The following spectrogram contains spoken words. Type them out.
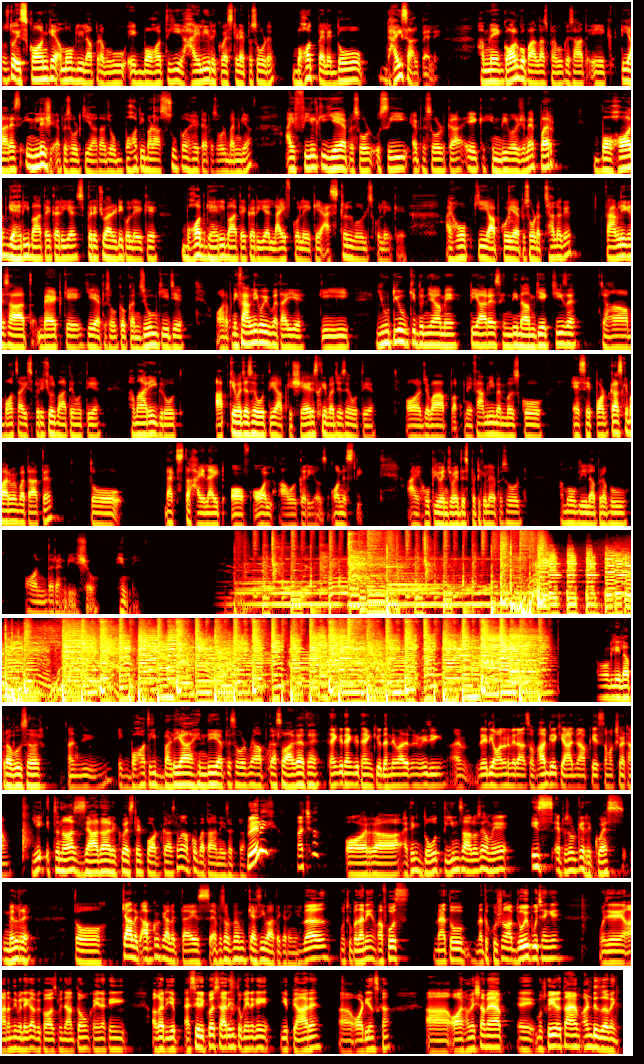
दोस्तों, इस्कॉन के अमोघ लीला प्रभु एक बहुत ही हाईली रिक्वेस्टेड एपिसोड है। बहुत पहले, दो, ढाई साल पहले, हमने गौर गोपाल दास प्रभु के साथ एक T R S English episode किया था, जो बहुत ही बड़ा सुपर हिट एपिसोड बन गया। आई फील कि ये एपिसोड उसी एपिसोड का एक हिंदी वर्जन है, पर बहुत गहरी बातें करी है स्पिरिचुअलिटी को लेके, बहुत गहरी बातें करी है लाइफ को लेके एस्ट्रल वर्ल्ड्स को लेके। आई होप कि आपको ये एपिसोड अच्छा लगे। फैमिली के साथ बैठ के ये एपिसोड को कंज्यूम कीजिए और अपनी फैमिली को भी बताइए कि यूट्यूब की दुनिया में टी आर एस हिंदी नाम की एक चीज़ है, जहाँ बहुत सारी स्पिरिचुअल बातें होती है। हमारी ग्रोथ आपके वजह से होती है, आपके शेयर्स की वजह से होती है। और जब आप अपने फैमिली मेंबर्स को ऐसे पॉडकास्ट के बारे में बताते हैं तो that's the highlight of all our careers honestly I hope you enjoy this particular episode Amogh Lila Prabhu on the Ranveer Show Hindi. Amogh Lila Prabhu sir हाँ जी। एक बहुत ही बढ़िया हिंदी एपिसोड में आपका स्वागत है। Thank you thank you thank you धन्यवाद Ranveer ji. I am really honoured मेरा सौभाग्य कि आज मैं आपके समक्ष बैठा हूँ। ये इतना ज़्यादा रिक्वेस्टेड पॉडकास्ट मैं आपको बता नहीं सकता। रियली अच्छा। और आई uh, थिंक दो तीन सालों से हमें इस एपिसोड के रिक्वेस्ट मिल रहे तो क्या लग आपको क्या लगता है इस एपिसोड पे हम कैसी बातें करेंगे? वेल well, मुझको पता नहीं ऑफ़ कोर्स मैं तो मैं तो खुश हूँ। आप जो भी पूछेंगे मुझे आनंद ही मिलेगा बिकॉज़ मैं जानता हूँ कहीं ना कहीं अगर ये ऐसी रिक्वेस्ट आ रही है तो कहीं ना कहीं ये प्यार है ऑडियंस का। आ, और हमेशा मैं आप मुझको ये लगता है आई एम अनडिजर्विंग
